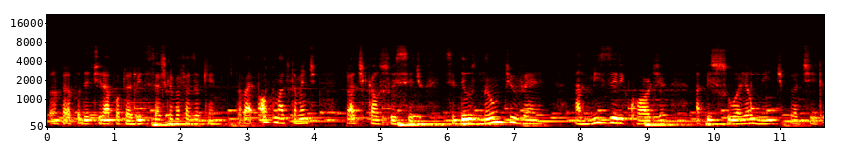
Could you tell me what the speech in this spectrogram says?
falando para ela poder tirar a própria vida, você acha que ela vai fazer o quê? Ela vai automaticamente praticar o suicídio. Se Deus não tiver a misericórdia, a pessoa realmente pratica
